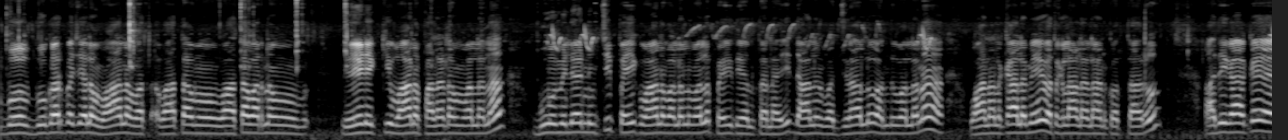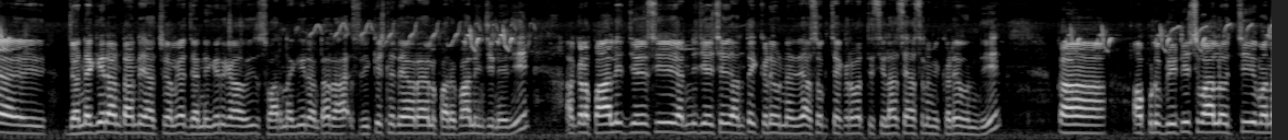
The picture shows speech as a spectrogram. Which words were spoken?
భూ- భూగర్భ జలం వాన వాత వాతావరణం వేడెక్కి వాన పడడం వలన భూమిలో నుంచి పైకి వాన వలన వల్ల పైకి తేలుతున్నాయి. దాని వజ్రాలు అందువలన వానల కాలమే వెతకలాడడానికి వస్తారు అది కాక జన్నగిరి అంటే యాక్చువల్గా జన్నగిరి కాదు స్వర్ణగిరి అంట. రా శ్రీకృష్ణదేవరాయలు పరిపాలించినది. అక్కడ పాలిష్ చేసి అన్ని చేసేది అంతా ఇక్కడే ఉన్నది. అశోక్ చక్రవర్తి శిలాశాసనం ఇక్కడే ఉంది. అప్పుడు బ్రిటిష్ వాళ్ళు వచ్చి మన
